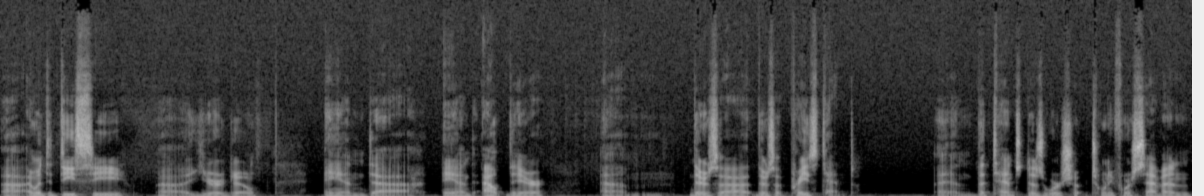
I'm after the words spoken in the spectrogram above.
Uh, I went to D.C. Uh, a year ago, and uh, and out there, um, there's a there's a praise tent and the tent does worship 24 7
